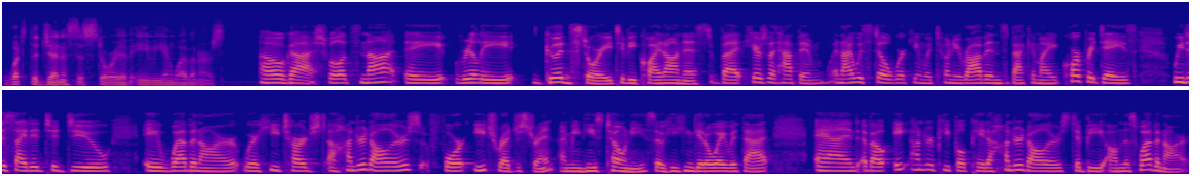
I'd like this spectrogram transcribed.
What's the genesis story of Amy and webinars? Oh gosh. Well, it's not a really good story, to be quite honest. But here's what happened. When I was still working with Tony Robbins back in my corporate days, we decided to do a webinar where he charged $100 for each registrant. I mean, he's Tony, so he can get away with that. And about 800 people paid $100 to be on this webinar. Mm.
